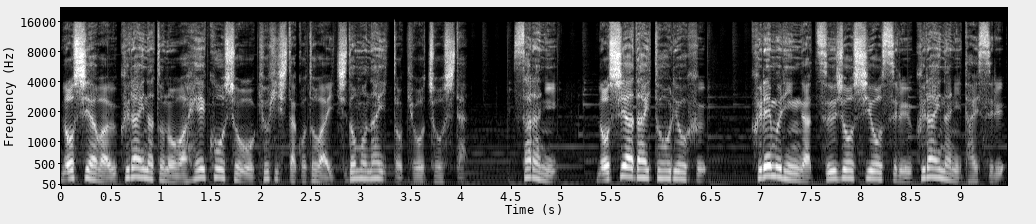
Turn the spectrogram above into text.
ロシアはウクライナとの和平交渉を拒否したことは一度もないと強調した。さらにロシア大統領府クレムリンが通常使用するウクライナに対する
